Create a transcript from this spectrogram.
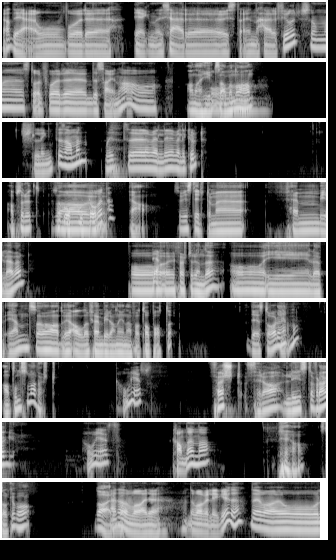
Ja, det er jo vår eh, egne kjære Øystein Herfjord som eh, står for eh, designa og Han er hilt sammen nå, han. Slengt det sammen. Blitt uh, veldig, veldig kult. Absolutt. Så, går fort vet du. Ja. Så vi stilte med fem biler, vel? På, Ja. I første runde. Og i løp én så hadde vi alle fem bilene innafor topp åtte. Det står det. Ja. Antonsen var først. Oh yes. Først fra lys til flagg. Oh yes. Kan det ennå. Ja, står ikke på. Da er Nei, det det var, eh, det var veldig gøy, det. Det var jo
